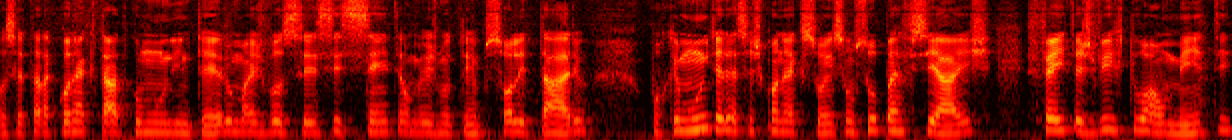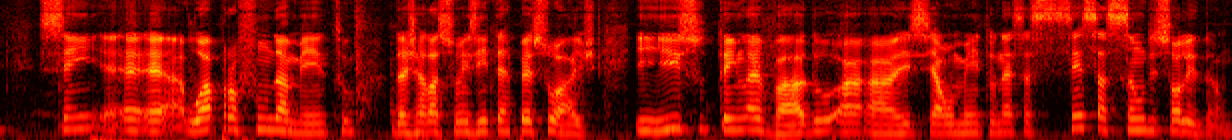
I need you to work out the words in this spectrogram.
Você está conectado com o mundo inteiro, mas você se sente ao mesmo tempo solitário, porque muitas dessas conexões são superficiais, feitas virtualmente, sem é, é, é, o aprofundamento das relações interpessoais. E isso tem levado a, a esse aumento nessa sensação de solidão.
